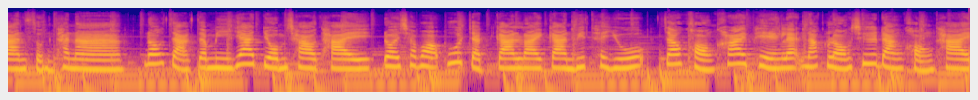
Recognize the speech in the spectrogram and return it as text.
การสนทนานอกจากจะมีญาติโยมชาวไทย โดยเฉพาะผู้จัดการรายการวิทยุ เจ้าของค่ายเพลงและนักร้องชื่อดังของไทย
